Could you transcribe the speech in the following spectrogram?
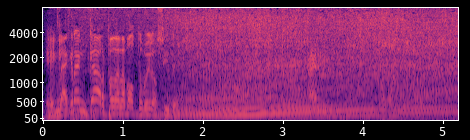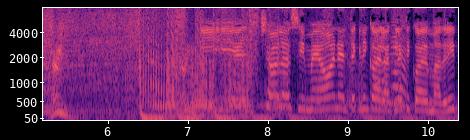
en la gran carpa de la motovelocidad. Y el Cholo Simeone, el técnico del Atlético de Madrid,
